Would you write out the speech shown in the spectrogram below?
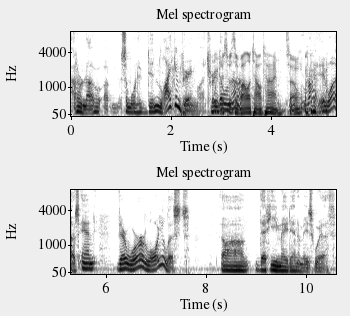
I don't know, uh, someone who didn't like him very much. True, this was know. a volatile time. So right, it was, and there were loyalists uh, that he made enemies with.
